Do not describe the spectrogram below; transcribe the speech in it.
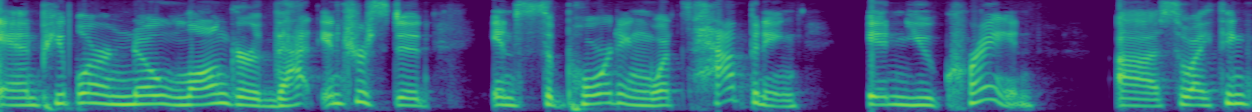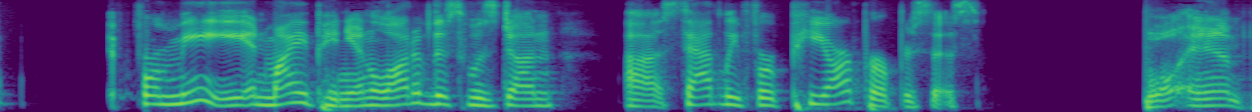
and people are no longer that interested in supporting what's happening in Ukraine. Uh, so I think, for me, in my opinion, a lot of this was done, uh, sadly, for PR purposes. Well, and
